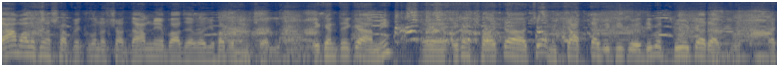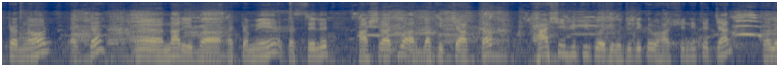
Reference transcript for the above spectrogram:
দাম আলোচনা সাপেক্ষে, কোনো দাম নিয়ে বাজাবাজি হবে না ইনশাল্লাহ এখান থেকে আমি এখানে ছয়টা আছে, আমি চারটা বিক্রি করে দিব, দুইটা রাখব। একটা নর, একটা নারী বা একটা মেয়ে, একটা ছেলে, হাঁস রাখব, আর বাকি চারটা হাসি বিক্রি করে দেবো। যদি কেউ হাসি নিতে চান, তাহলে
